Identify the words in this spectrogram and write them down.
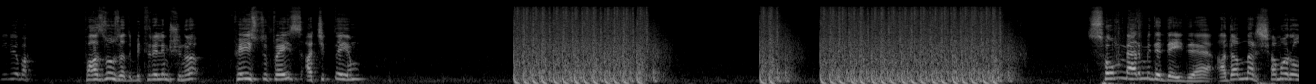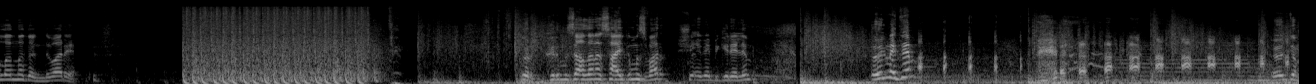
Geliyor bak. Fazla uzadı. Bitirelim şunu. Face to face. Açıktayım. Son mermi de değdi he. Adamlar şamar olanına döndü var ya. Dur kırmızı alana saygımız var. Şu eve bir girelim. Ölmedim. Öldüm.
